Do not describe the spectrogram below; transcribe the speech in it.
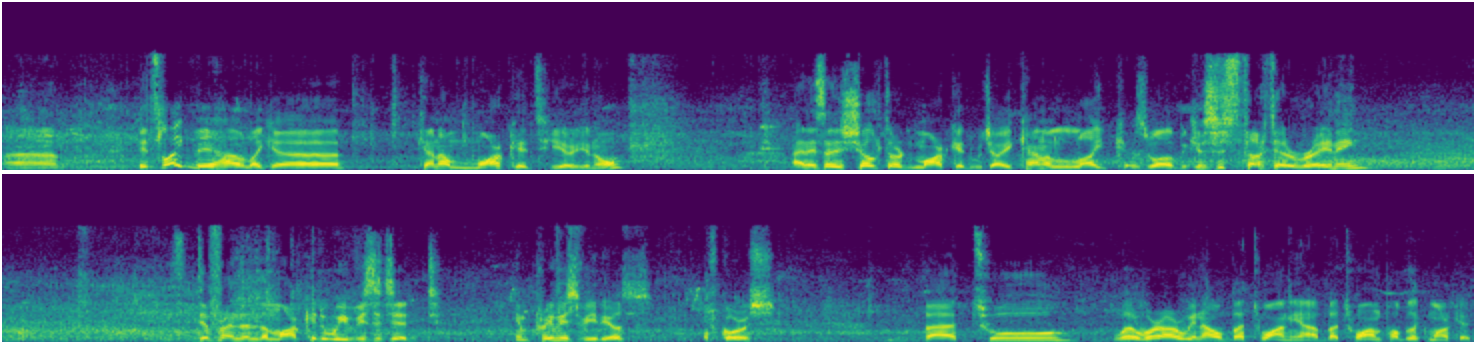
Um, it's like they have like a kind of market here, you know. And it's a sheltered market, which I kind of like as well because it started raining. It's different than the market we visited in previous videos, of course. Batu, where, where are we now? Batuan, yeah, Batuan Public Market.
